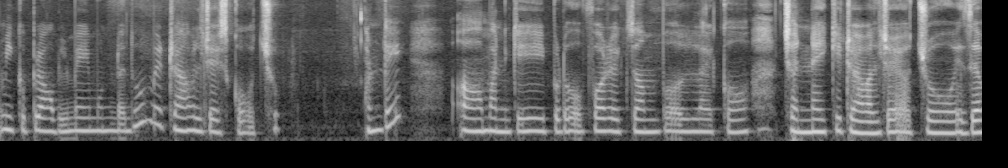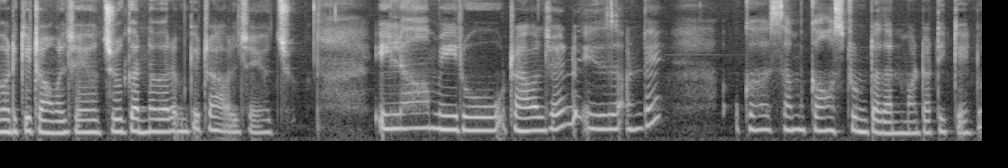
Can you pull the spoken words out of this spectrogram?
మీకు ప్రాబ్లం ఏమి ఉండదు మీరు ట్రావెల్ చేసుకోవచ్చు. అంటే మనకి ఇప్పుడు ఫర్ ఎగ్జాంపుల్ లైక్ చెన్నైకి ట్రావెల్ చేయొచ్చు విజయవాడకి ట్రావెల్ చేయొచ్చు గన్నవరంకి ట్రావెల్ చేయొచ్చు. ఇలా మీరు ట్రావెల్ చేయండి. అంటే ఒక సమ్ కాస్ట్ ఉంటుంది అనమాట టికెట్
